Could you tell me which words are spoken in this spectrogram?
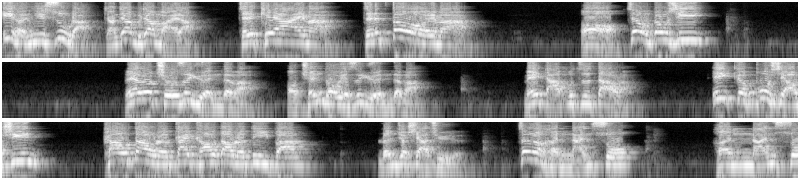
一横一竖啦，讲这样比较买啦，这是 K I 嘛，这个斗嘛，哦，这种东西，人家说球是圆的嘛，哦，拳头也是圆的嘛，没打不知道啦，一个不小心。敲到了该敲到的地方，人就下去了。这个很难说，很难说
